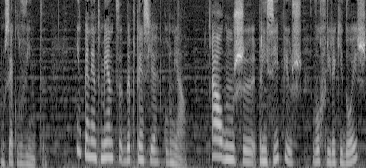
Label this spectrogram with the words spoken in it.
no século XX independentemente da potência colonial. Há alguns uh, princípios, vou referir aqui dois,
